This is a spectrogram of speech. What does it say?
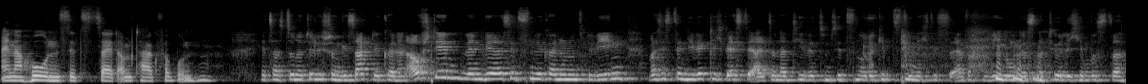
einer hohen Sitzzeit am Tag verbunden. Jetzt hast du natürlich schon gesagt, wir können aufstehen, wenn wir sitzen, wir können uns bewegen. Was ist denn die wirklich beste Alternative zum Sitzen oder gibt es die nicht? Das ist einfach Bewegung, das natürliche Muster.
